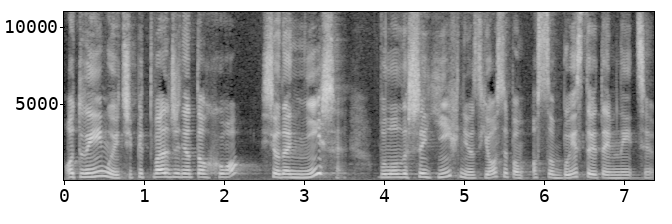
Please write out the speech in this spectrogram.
отримуючи підтвердження того, що раніше було лише їхньою з Йосипом особистою таємницею.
